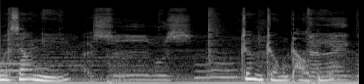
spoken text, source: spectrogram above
我向你郑重道别。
